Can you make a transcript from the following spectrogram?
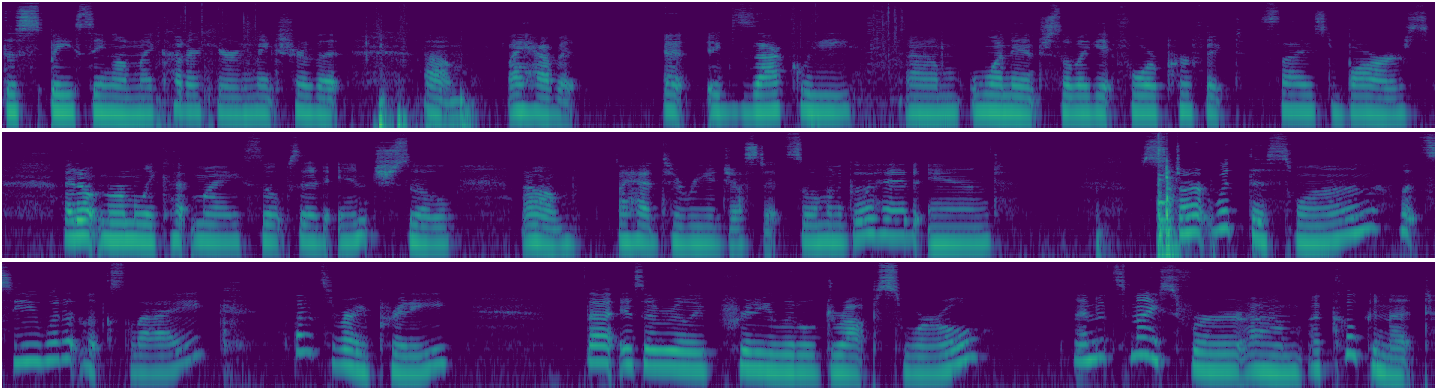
the spacing on my cutter here and make sure that um, I have it at exactly um, one inch so I get four perfect sized bars. I don't normally cut my soaps at an inch so um, I had to readjust it. So I'm going to go ahead and start with this one. Let's see what it looks like. That's very pretty. That is a really pretty little drop swirl. And it's nice for um, a coconut,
